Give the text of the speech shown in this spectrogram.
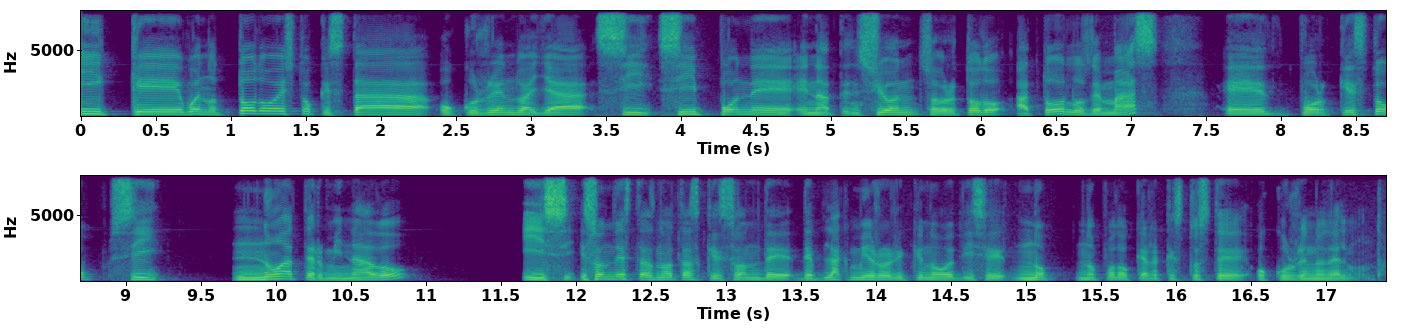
Y que, bueno, todo esto que está ocurriendo allá sí, sí pone en atención, sobre todo a todos los demás, eh, porque esto sí no ha terminado. Y sí- son de estas notas que son de, de Black Mirror y que uno dice, no, no puedo creer que esto esté ocurriendo en el mundo.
